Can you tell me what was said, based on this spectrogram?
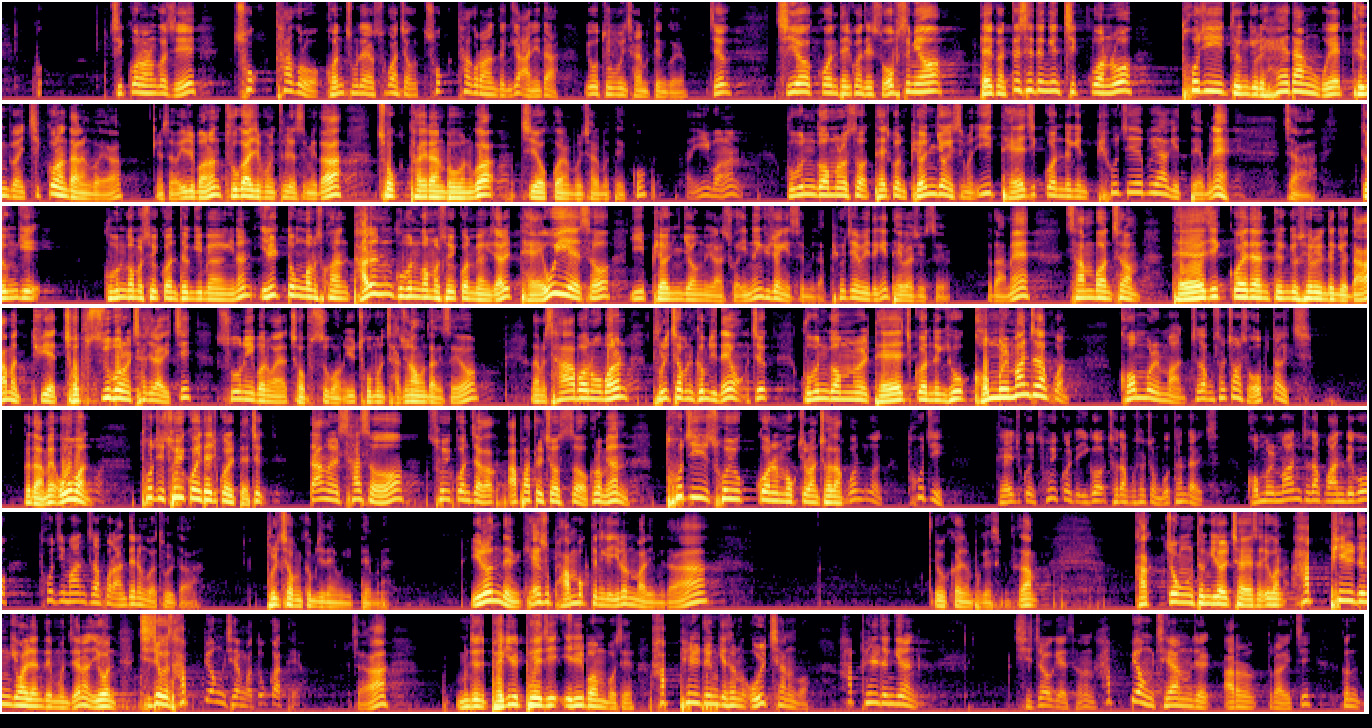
직권으로 하는 거지 촉탁으로 건축물의 소관청 촉탁으로 하는 등기가 아니다. 이두 부분이 잘못된 거예요. 즉 지역권 대지권이 될수 없으며 대지권 뜻의 등기는 직권으로 토지 등기로 해당 구에 등기관이 직권한다는 거예요. 그래서 1번은 두 가지 부분이 틀렸습니다. 촉탁이라는 부분과 지역권이라는 부분이 잘못됐고 2번은 구분 건물로서 대지권 변경이 있으면 이 대지권 등기는 표제부에 하기 때문에 자 등기 구분 건물 소유권 등기 명의는 일동 건물 속하는 다른 구분 건물 소유권 명의자를 대의해서 이 변경을 할 수가 있는 규정이 있습니다. 표제부 등이 대비할 수 있어요. 그 다음에 3번처럼 대지권에 대한 등기 소유인 등기 나가면 뒤에 접수번을 찾으라겠지 순위 번호가 아니라 접수번 이 조문은 자주 나온다 그랬어요. 그다음에 4번 5번은 불처분 금지 내용 즉 구분 건물 대지권 등기 후 건물만 저당권 건물만 저당권 설정할 수 없다 그렇지. 그다음에 5번 토지 소유권이 대지권일 때 즉 땅을 사서 소유권자가 아파트를 지었어 그러면 토지 소유권을 목적으로 한 저당권 이건 토지 대지권 소유권일 때 이거 저당권 설정 못 한다 그렇지. 건물만 저당권 안 되고 토지만 저당권 안 되는 거야 둘 다. 불처분 금지 내용이기 때문에 이런 내용이 계속 반복되는 게 이런 말입니다. 여기까지 보겠습니다. 그다음 각종 등기 절차에서 이건 하필 등기 관련된 문제는 이건 지적에서 합병 제한과 똑같아요. 자, 문제 101페이지 1번 보세요. 하필 등기 설명 옳지 않은 거. 하필 등기는 지적에서는 합병 제한 문제를 알아두라겠지. 그건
